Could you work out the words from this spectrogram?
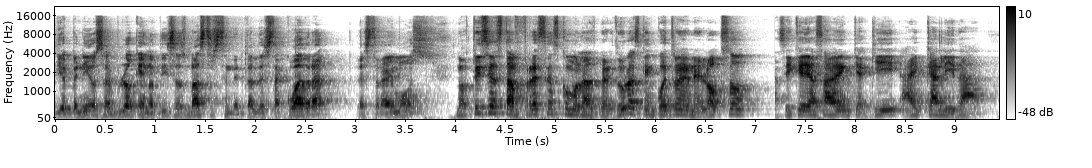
bienvenidos al bloque de noticias más trascendental de esta cuadra. Les traemos Noticias tan frescas como las verduras que encuentran en el Oxxo, así que ya saben que aquí hay calidad.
